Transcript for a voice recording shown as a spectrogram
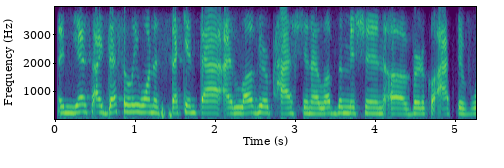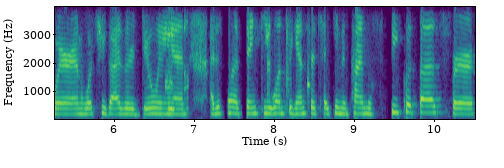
And yes, I definitely want to second that. I love your passion. I love the mission of Vertical Activewear and what you guys are doing. And I just want to thank you once again for taking the time to speak with us, for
